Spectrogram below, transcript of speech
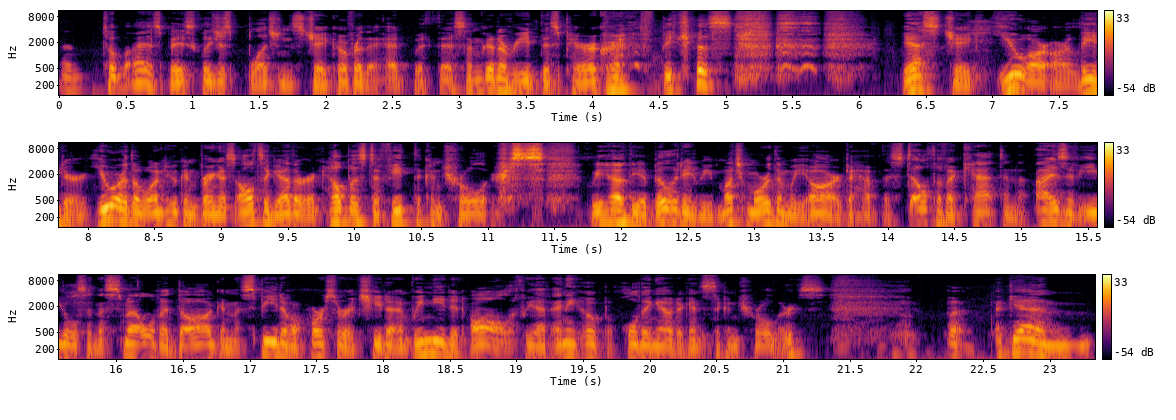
And Tobias basically just bludgeons Jake over the head with this. I'm gonna read this paragraph because. Yes, Jake, you are our leader. You are the one who can bring us all together and help us defeat the controllers. We have the ability to be much more than we are, to have the stealth of a cat and the eyes of eagles and the smell of a dog and the speed of a horse or a cheetah, and we need it all if we have any hope of holding out against the controllers. But again,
